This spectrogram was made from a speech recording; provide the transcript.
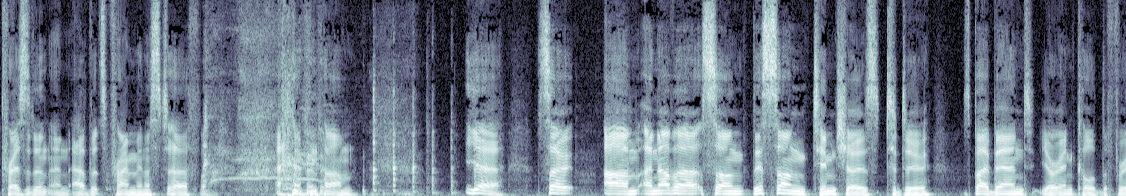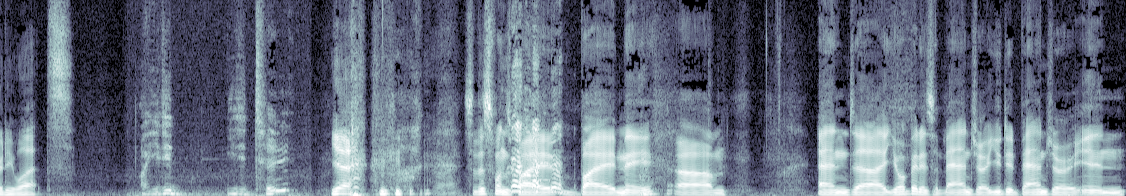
president and Abbott's prime minister. and, um, yeah. So um, another song. This song Tim chose to do is by a band you're in called the Fruity Whites. Oh, you did. You did two? Yeah. So this one's by by me, um, and uh, your bit is a banjo. You did banjo in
